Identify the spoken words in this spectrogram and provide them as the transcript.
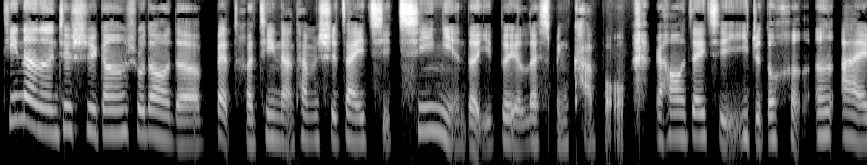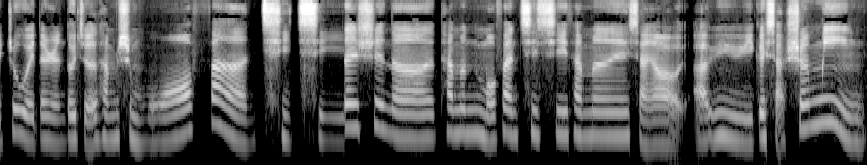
Tina 呢，就是刚刚说到的 Bet 和 Tina，他们是在一起七年的一对 lesbian couple，然后在一起一直都很恩爱，周围的人都觉得他们是模范妻妻。但是呢，他们模范妻妻，他们想要呃孕育一个小生命，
